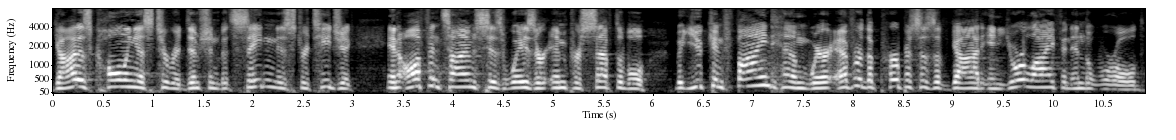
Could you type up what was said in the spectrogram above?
God is calling us to redemption, but Satan is strategic, and oftentimes his ways are imperceptible. But you can find him wherever the purposes of God in your life and in the world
